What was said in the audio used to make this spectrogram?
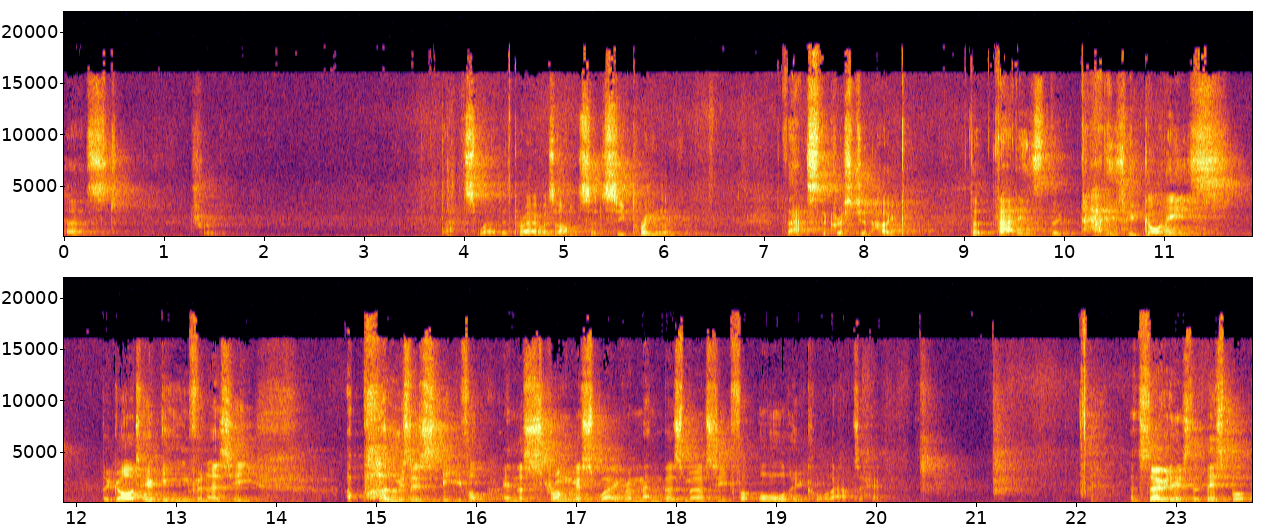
cursed tree. That's where the prayer was answered supremely. That's the Christian hope. That that is, the, that is who God is. The God who, even as he opposes evil in the strongest way, remembers mercy for all who call out to him. And so it is that this book,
